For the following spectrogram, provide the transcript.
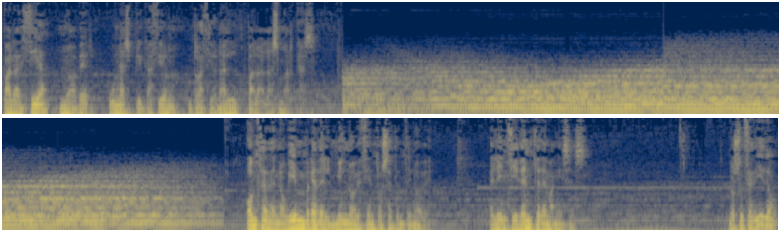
Parecía no haber una explicación racional para las marcas. ...11 de noviembre del 1979... ...el incidente de Manises... Lo sucedido,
